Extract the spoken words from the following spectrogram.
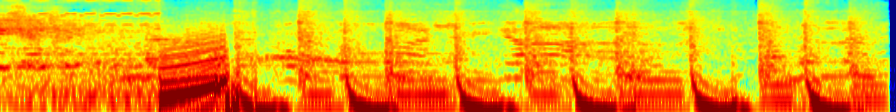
Thank you.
